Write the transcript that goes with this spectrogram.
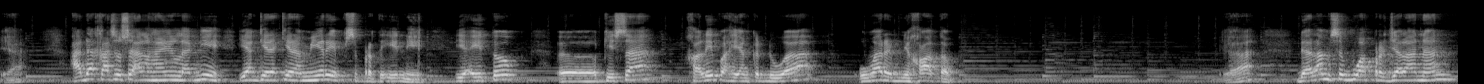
ya. Ada kasus yang lain lagi yang kira-kira mirip seperti ini, yaitu uh, kisah khalifah yang kedua Umar bin Khattab. Ya, dalam sebuah perjalanan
